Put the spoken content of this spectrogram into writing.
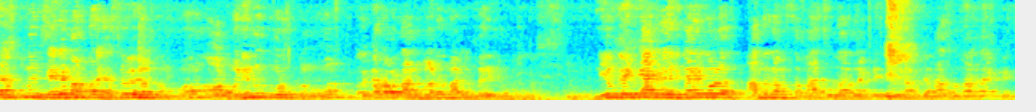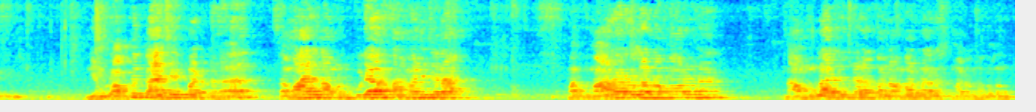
ಎಷ್ಟು ಮಂದಿ ಸೇರೆ ಮಾಡ್ತಾರೆ ಹೆಸರು ಹೇಳ್ತಾನು ಅವ್ರ ಮನಿನೂ ತೋರಿಸ್ತಾನು ಬೇಕಾದ್ರೆ ಅವ್ರು ನಾನು ಮರ್ಡರ್ ಮಾಡಿ ಬರೀ. ನೀವು ಗಟ್ಟಿ ಆಗ್ರಿ ಅಧಿಕಾರಿಗಳು. ಅಂದ್ರೆ ನಮ್ಮ ಸಮಾಜ ಸುಧಾರಣೆ ಆಗ್ತೈತಿ ನಮ್ಮ ಜನ ಸುಧಾರಣೆ ಆಗ್ತೈತಿ. ನೀವು ರೊಕ್ಕಕ್ಕೆ ಆಸೆ ಪಟ್ಟ ಸಮಾಜ ನಮ್ಮ ಕುಡಿಯೋರು ಸಾಮಾನ್ಯ ಜನ. ಮತ್ತೆ ಮಾರಾರಲ್ಲ ನಮ್ಮವ್ರನ್ನ. ನಾವು ಮುಲಾಜಿಂದ ಹೇಳ್ತಾ ನಂಬರ್ನ ಅರೆಸ್ಟ್ ಮಾಡಿ ಮೊದಲಂತ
